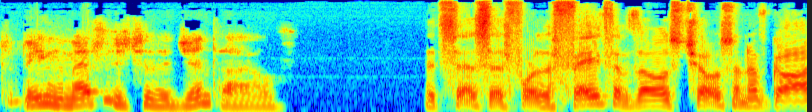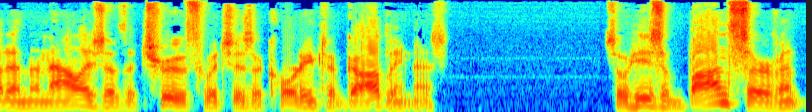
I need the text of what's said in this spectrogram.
To Being the message to the Gentiles. It says that for the faith of those chosen of God and the knowledge of the truth, which is according to godliness. So he's a bondservant,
